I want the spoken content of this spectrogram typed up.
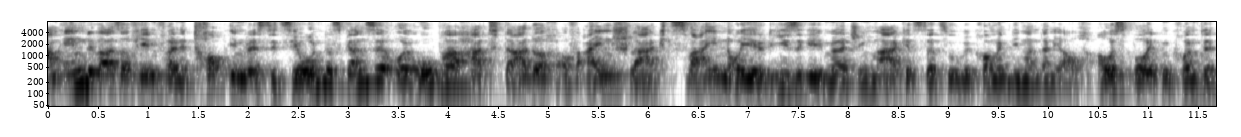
Am Ende war es auf jeden Fall eine Top-Investition, das Ganze. Europa hat dadurch auf einen Schlag zwei neue riesige Emerging Markets dazu bekommen, die man dann ja auch ausbeuten konnte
